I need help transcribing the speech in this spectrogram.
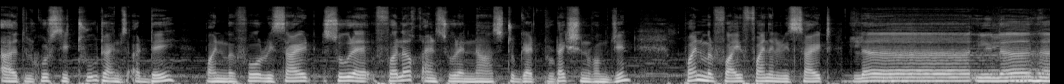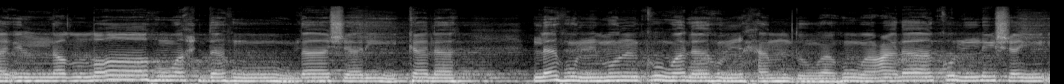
Ayatul Kursi 2 times a day. Point number 4. Recite Surah Falaq and Surah Nas to get protection from jinn. Point number 5. Finally recite La ilaha illallah wahdahu la sharika lah له الملك وله الحمد وهو على كل شيء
